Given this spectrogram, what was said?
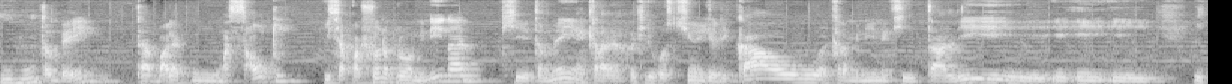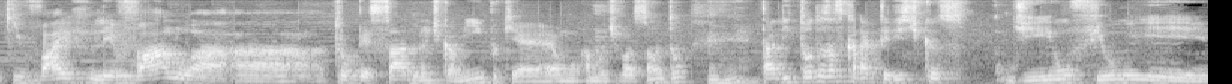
uhum. também, trabalha com um assalto e se apaixona por uma menina que também é aquela, aquele rostinho angelical, aquela menina que tá ali e, e, e, e que vai levá-lo a, a, tropeçar durante o caminho, porque é, é a motivação. Então, uhum. tá ali todas as características de um filme.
